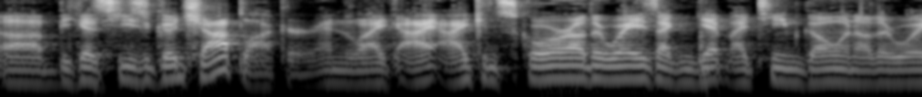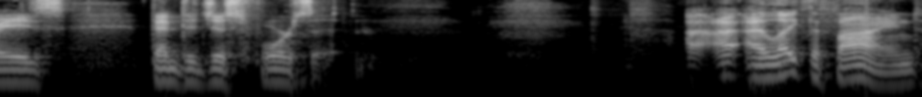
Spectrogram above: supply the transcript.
Uh, because he's a good shot blocker and like I, I can score other ways, I can get my team going other ways than to just force it. I, I like the find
